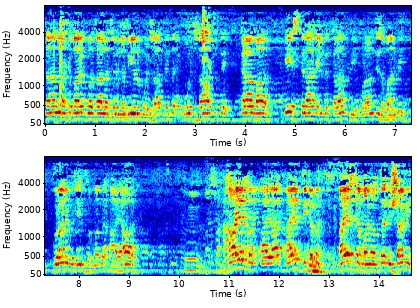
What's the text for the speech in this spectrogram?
اللہ تبارک و تعالی جن نبی موجزات دیتا ہے موجزات تے کرامات یہ اصطلاح علم کلام دی، قرآن دی زبان نہیں، قرآن مجید فرماتا آیات۔ آیت آیات آیت کی جمع آیت کا مانا ہوتا ہے نشانی۔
